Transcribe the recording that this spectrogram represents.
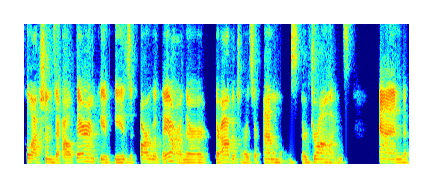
collections out there and PFPs are what they are. They're, they're avatars, they're animals, they're drawings. And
